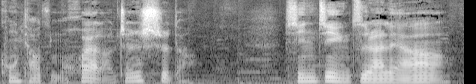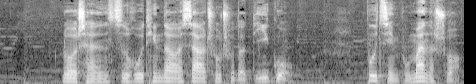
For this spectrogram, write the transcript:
空调怎么坏了？真是的。”心静自然凉。洛尘似乎听到夏楚楚的嘀咕。不紧不慢地说：“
